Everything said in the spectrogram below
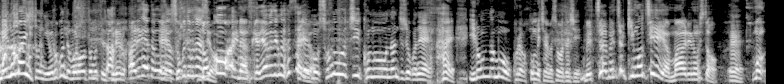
目の前の人に喜んでもらおうと思ってくれる。あありがとうございます。えそこでございますよ。ど後輩なんですか？やめてくださいよ。えもうそのうちこのなんでしょうかね。はい。いろんなもうこれは褒めちゃいますよ私。めちゃめちゃ気持ちいいやん周りの人、えもう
